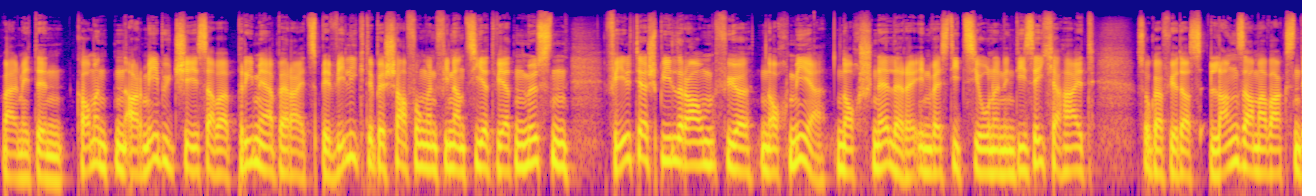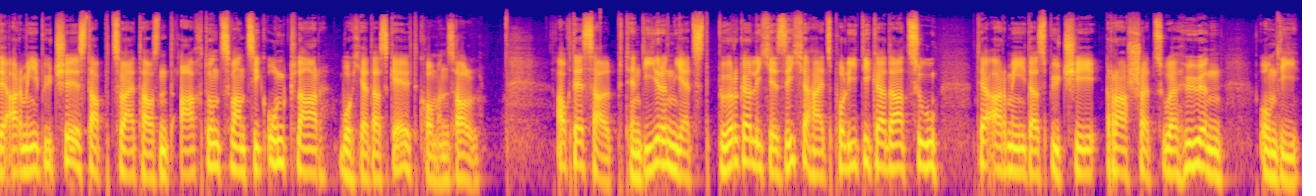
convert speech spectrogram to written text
Weil mit den kommenden Armeebudgets aber primär bereits bewilligte Beschaffungen finanziert werden müssen, fehlt der Spielraum für noch mehr, noch schnellere Investitionen in die Sicherheit. Sogar für das langsamer wachsende Armeebudget ist ab 2028 unklar, woher das Geld kommen soll. Auch deshalb tendieren jetzt bürgerliche Sicherheitspolitiker dazu, der Armee das Budget rascher zu erhöhen, um die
